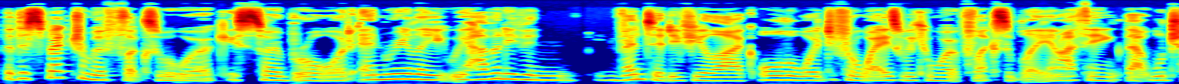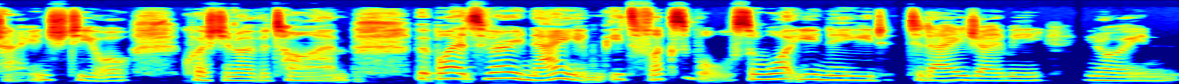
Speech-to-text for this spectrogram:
But the spectrum of flexible work is so broad. And really, we haven't even invented, if you like, all the different ways we can work flexibly. And I think that will change to your question over time. But by its very name, it's flexible. So what you need today, Jamie, you know, in,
